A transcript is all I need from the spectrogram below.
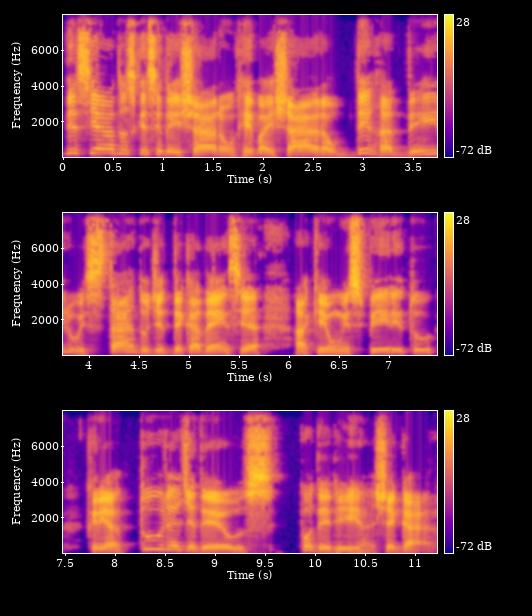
viciados que se deixaram rebaixar ao derradeiro estado de decadência a que um espírito, criatura de Deus, poderia chegar.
